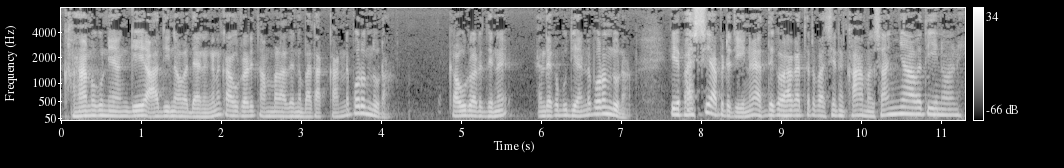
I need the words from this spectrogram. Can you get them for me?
කාම ගුණයන්ගේ ආධිනව දැනගෙන කවුරු හරි තම්බලා දෙන බතක් කන්න පොරොන්දු වුණා. කවුරු හරි දෙන ඇඳක බුදියන්න පොරොන්දු වුණා. ඊට පස්සේ අපිට තියෙනවා ඇද්දක වහගත්තට පස්සේ කාම සංඥාව තියෙනවානේ.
